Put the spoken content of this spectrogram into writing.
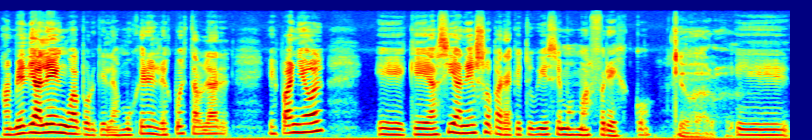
a media lengua, porque a las mujeres les cuesta hablar español, eh, que hacían eso para que tuviésemos más fresco. Qué bárbaro. Eh,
